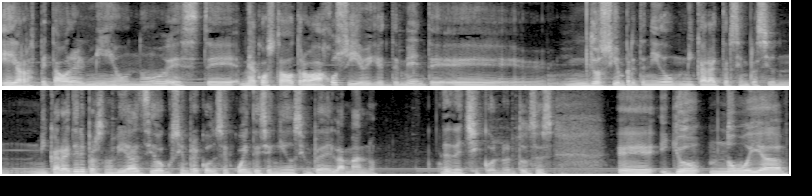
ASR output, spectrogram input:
ella respeta ahora el mío, ¿no? Este, me ha costado trabajo, sí, evidentemente. Eh, yo siempre he tenido, mi carácter siempre ha sido, mi carácter y personalidad han sido siempre consecuentes y han ido siempre de la mano, desde chico, ¿no? Entonces, eh, yo no voy a,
